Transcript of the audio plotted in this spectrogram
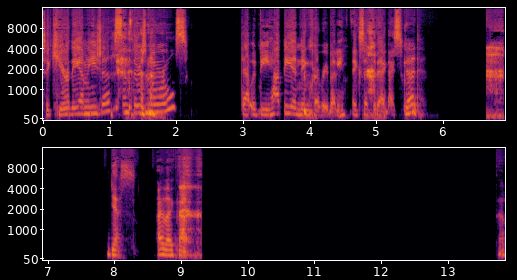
to cure the amnesia since there's no rules. That would be happy ending for everybody except the bad guys. Good. Yes, I like that. So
